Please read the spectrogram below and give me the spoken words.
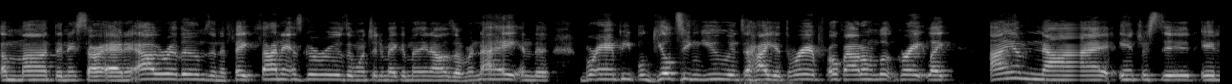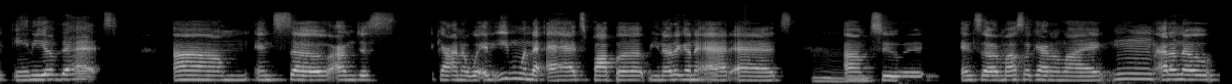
a month and they start adding algorithms and the fake finance gurus that want you to make a million dollars overnight and the brand people guilting you into how your thread profile don't look great. Like I am not interested in any of that. Um, and so I'm just kind of and even when the ads pop up, you know, they're gonna add ads mm. um mm-hmm. to it. And so I'm also kind of like, mm, I don't know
